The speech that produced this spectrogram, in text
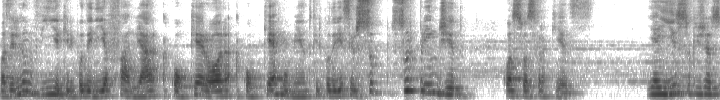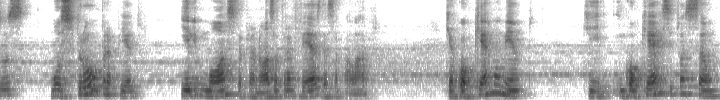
mas ele não via que ele poderia falhar a qualquer hora, a qualquer momento, que ele poderia ser surpreendido com as suas fraquezas. E é isso que Jesus mostrou para Pedro e ele mostra para nós através dessa palavra que a qualquer momento, que em qualquer situação,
